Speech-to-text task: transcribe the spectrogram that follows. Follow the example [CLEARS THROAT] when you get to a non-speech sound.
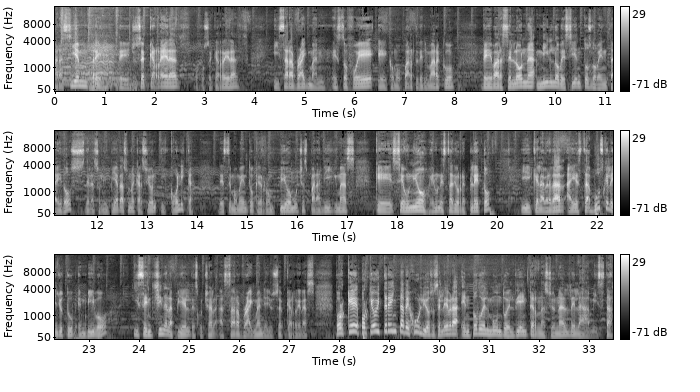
Para siempre de Josep Carreras o José Carreras y Sarah Brightman. Esto fue eh, como parte del marco de Barcelona 1992 de las Olimpiadas, una canción icónica de este momento que rompió muchos paradigmas, que se unió en un estadio repleto y que la verdad ahí está, búsquela en YouTube en vivo y se enchina la piel de escuchar a Sarah Brightman y a Josep Carreras. ¿Por qué? Porque hoy 30 de julio se celebra en todo el mundo el Día Internacional de la Amistad.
